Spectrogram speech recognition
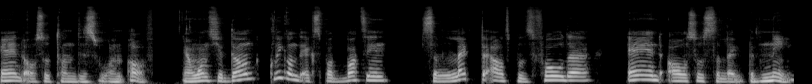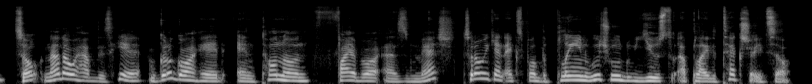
and also turn this one off. And once you're done, click on the export button, select the outputs folder, and also select the name. So now that we have this here, I'm going to go ahead and turn on fiber as mesh so that we can export the plane which we'll use to apply the texture itself.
